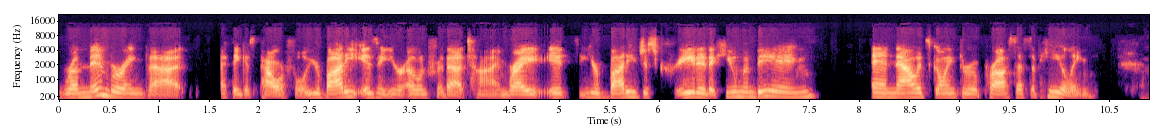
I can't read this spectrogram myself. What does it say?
remembering that i think is powerful. Your body isn't your own for that time right? It your body just created a human being and now it's going through a process of healing. Mm-hmm.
